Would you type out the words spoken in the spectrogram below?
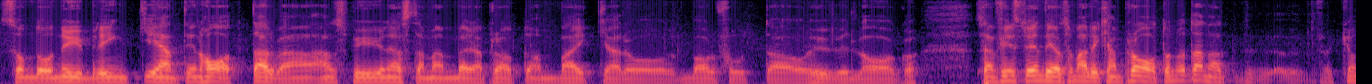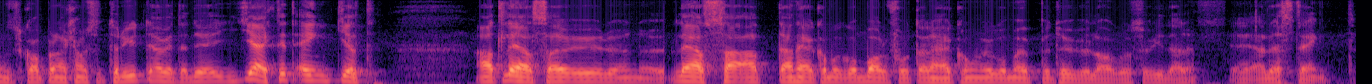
som då Nybrink egentligen hatar. Va? Han spyr ju nästan när man börjar prata om bikar och barfota och huvudlag. Och... Sen finns det en del som aldrig kan prata om något annat. Kunskaperna kanske tryter, jag vet inte. Det är jäkligt enkelt att läsa, ur, läsa att den här kommer att gå barfota, den här kommer att gå med öppet huvudlag och så vidare. Eh, eller stängt.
